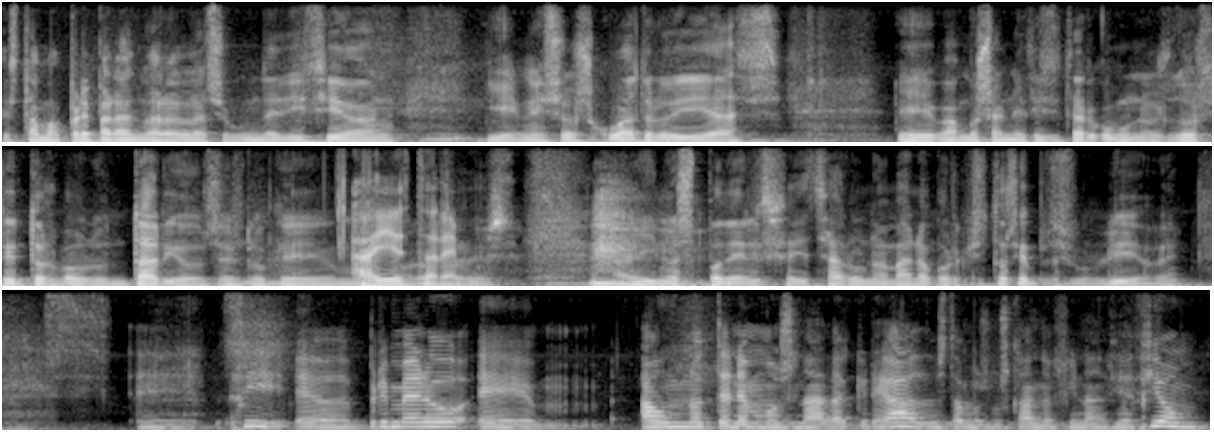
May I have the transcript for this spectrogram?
estamos preparando ahora la segunda edición y en esos cuatro días eh, vamos a necesitar como unos 200 voluntarios, es lo que... Ahí estaremos. Ahí nos podéis echar una mano, porque esto siempre es un lío, ¿eh? Eh, sí, eh, primero eh, aún no tenemos nada creado, estamos buscando financiación,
